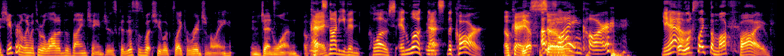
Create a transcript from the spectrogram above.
She apparently went through a lot of design changes because this is what she looked like originally in Gen One. okay. That's not even close. And look, that's the car. okay. Yep. A flying car. Yeah. It looks like the Mach Five,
